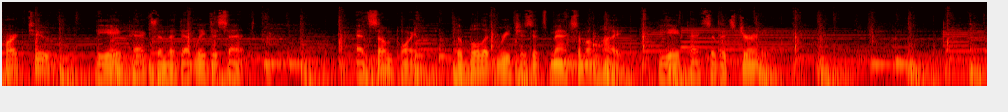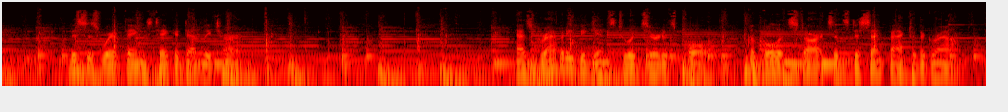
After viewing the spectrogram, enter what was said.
Part 2 The Apex and the Deadly Descent. At some point, the bullet reaches its maximum height, the apex of its journey. This is where things take a deadly turn. As gravity begins to exert its pull, the bullet starts its descent back to the ground.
